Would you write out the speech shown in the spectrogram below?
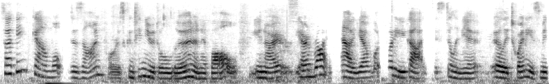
so I think um, what we're designed for is continue to learn and evolve. You know, you know, right now, yeah, what, what are you guys? You're still in your early 20s, mid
